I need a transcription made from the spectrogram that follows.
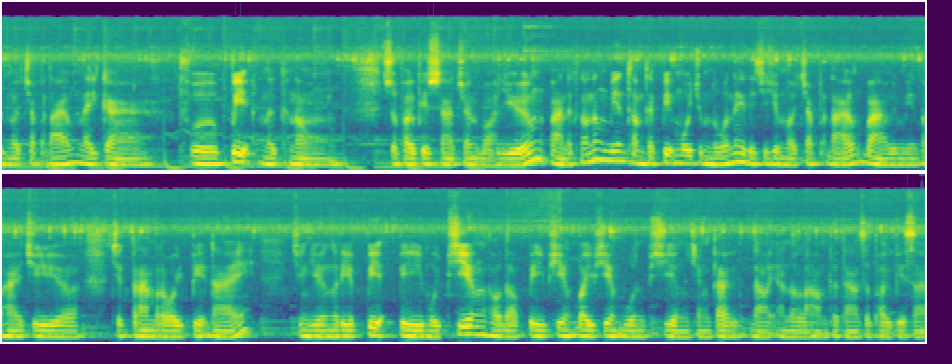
ចំណុចចាប់ផ្ដើមនៃការធ្វើពាក្យនៅក្នុងសភៅភាសាចិនរបស់យើងបាទនៅក្នុងនោះមានត្រឹមតែពាក្យមួយចំនួនទេដែលជាចំណុចចាប់ផ្ដើមបាទវាមានប្រហែលជាជិត500ពាក្យដែរជាងយើងរៀបពាក្យពីមួយព្យាង្គរហូតដល់2ព្យាង្គ3ព្យាង្គ4ព្យាង្គអញ្ចឹងទៅដោយអនុលោមទៅតាមសភៅភាសា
